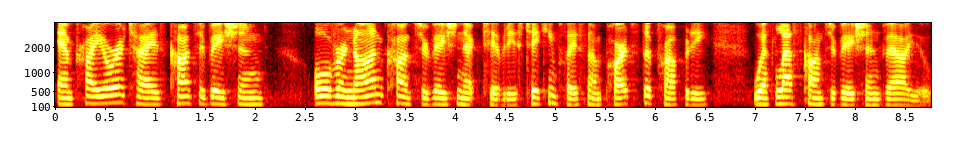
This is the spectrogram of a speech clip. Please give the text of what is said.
and prioritize conservation over non-conservation activities taking place on parts of the property with less conservation value.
